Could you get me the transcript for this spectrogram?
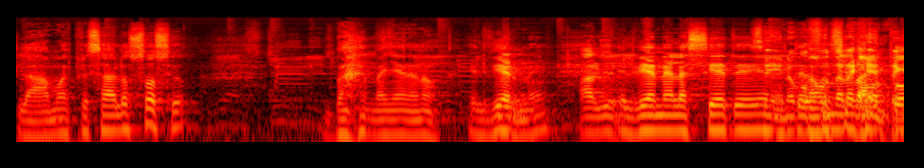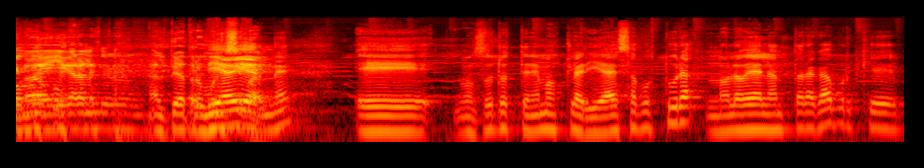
la vamos a expresar a los socios. mañana no, el viernes. Ah, el viernes. El viernes a las 7. Sí, no confunda la gente, que no a llegar al, teatro el día municipal. viernes. Eh, nosotros tenemos claridad de esa postura, no la voy a adelantar acá porque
